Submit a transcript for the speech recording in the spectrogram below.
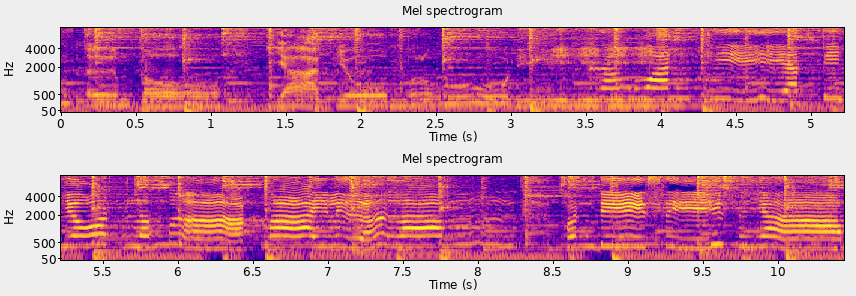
มเติมโต ญาติโยมรู้ดีรางวัลเกียรติยศละมากมายเหลือล้ำคนดีสีสยาม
